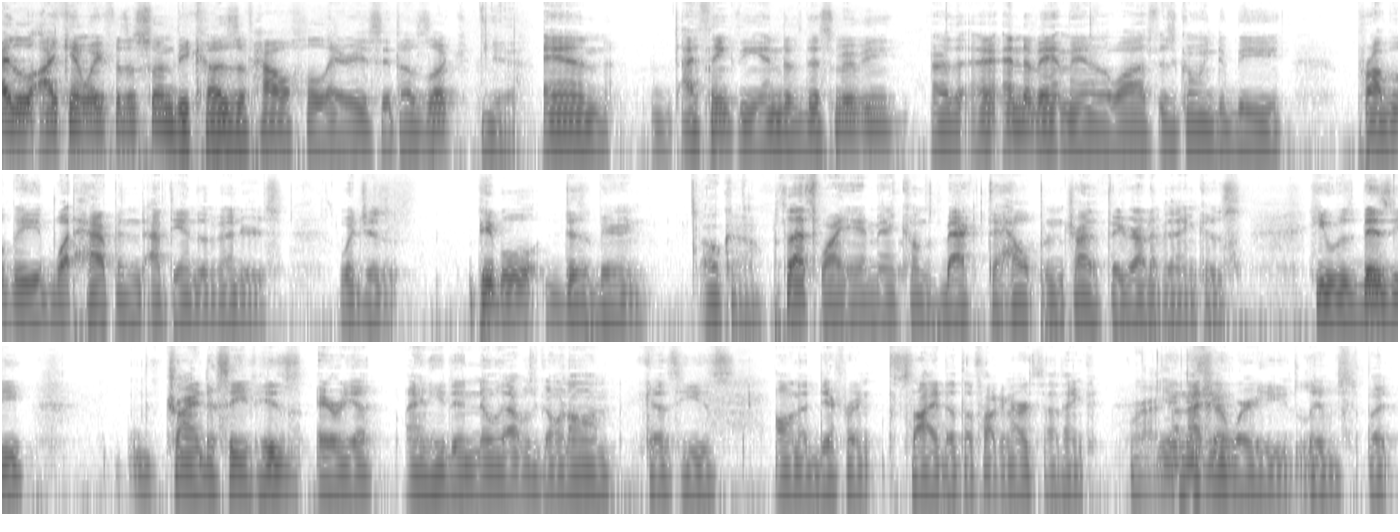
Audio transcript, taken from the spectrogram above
I, l- I can't wait for this one because of how hilarious it does look. yeah, And I think the end of this movie, or the end of Ant Man and the Wasp, is going to be probably what happened at the end of the Avengers, which is people disappearing. okay. So that's why Ant Man comes back to help and try to figure out everything because he was busy trying to save his area and he didn't know that was going on because he's on a different side of the fucking earth. I think. Right. Yeah, I'm not sure he- where he lives, but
